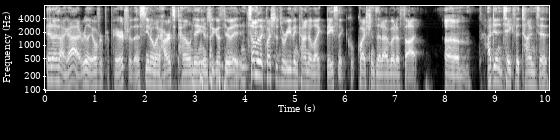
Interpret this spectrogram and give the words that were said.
And I thought, God, I really over prepared for this. You know, my heart's pounding as we go through it. And some of the questions were even kind of like basic questions that I would have thought um, I didn't take the time to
